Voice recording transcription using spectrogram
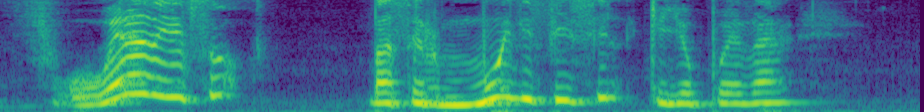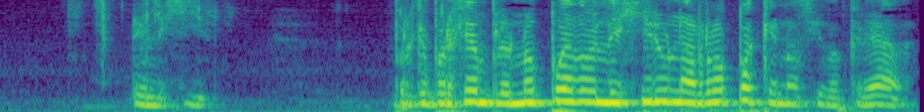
Fuera de eso, va a ser muy difícil que yo pueda elegir. Porque, por ejemplo, no puedo elegir una ropa que no ha sido creada.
